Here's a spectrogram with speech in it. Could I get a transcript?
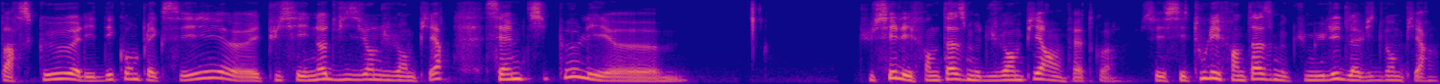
parce que elle est décomplexée et puis c'est une autre vision du vampire. C'est un petit peu les tu sais, les fantasmes du vampire, en fait, quoi. C'est tous les fantasmes cumulés de la vie de vampire.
